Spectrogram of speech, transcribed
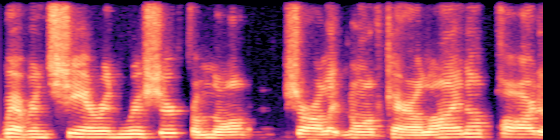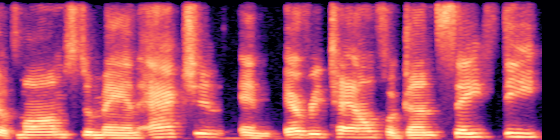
Reverend Sharon Risher from North Charlotte, North Carolina, part of Moms Demand Action in Everytown for Gun Safety,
